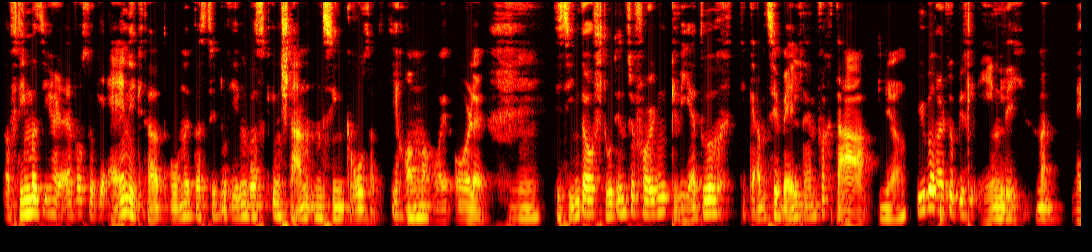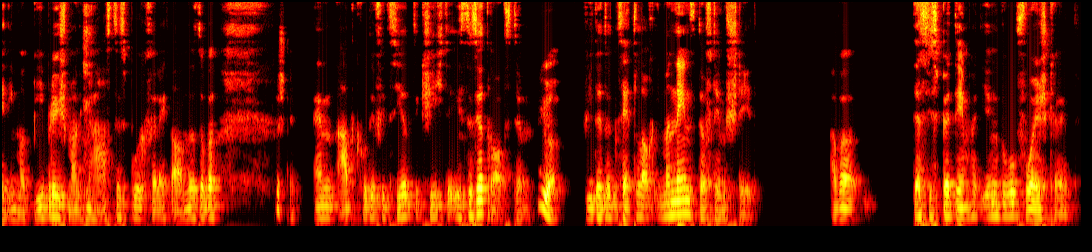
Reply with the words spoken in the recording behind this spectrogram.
auf die man sich halt einfach so geeinigt hat, ohne dass sie durch irgendwas entstanden sind, großartig. Die haben wir halt alle. Mhm. Die sind auch Studien zu folgen, quer durch die ganze Welt einfach da. Ja. Überall so ein bisschen ähnlich. Ich meine, nicht immer biblisch, manchmal heißt das Buch vielleicht anders, aber Bestimmt. eine Art kodifizierte Geschichte ist es ja trotzdem. Ja. Wie du den Zettel auch immer nennst, auf dem steht. Aber das ist bei dem halt irgendwo falsch geredet.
